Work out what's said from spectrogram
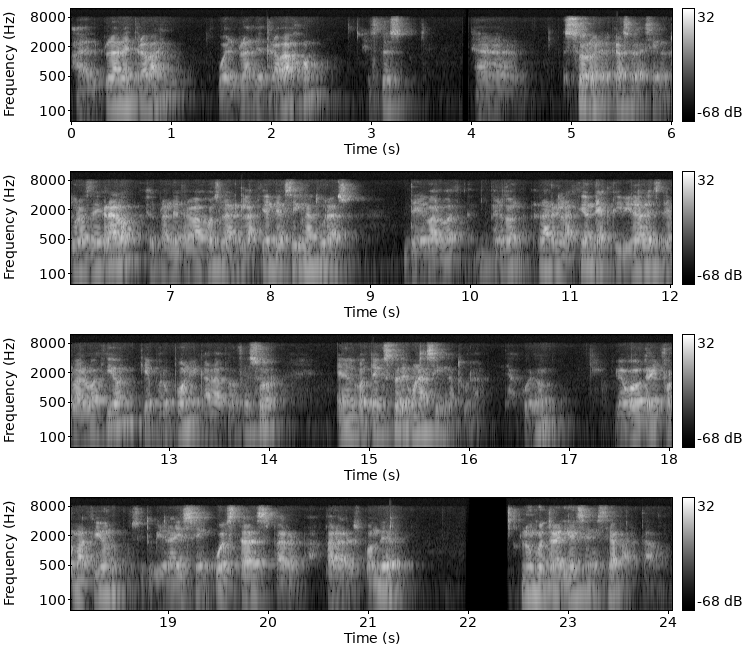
al plan de trabajo o el plan de trabajo. Esto es ah, solo en el caso de asignaturas de grado. El plan de trabajo es la relación de asignaturas de perdón, la relación de actividades de evaluación que propone cada profesor en el contexto de una asignatura, ¿de acuerdo? Luego otra información, pues, si tuvierais encuestas para, para responder, lo encontraríais en este apartado,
